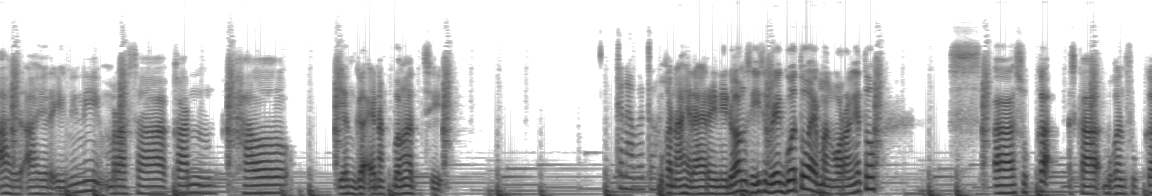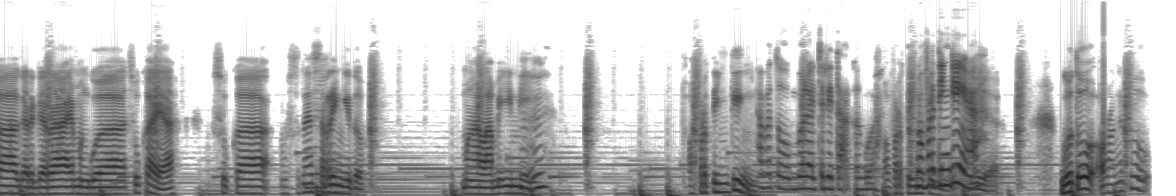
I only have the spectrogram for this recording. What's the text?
akhir-akhir ini nih merasakan hal yang nggak enak banget sih. Kenapa tuh? bukan akhir-akhir ini doang sih sebenarnya gue tuh emang orangnya tuh uh, suka ska- bukan suka gara-gara emang gue suka ya suka maksudnya Hmm. sering gitu mengalami ini Mm-mm. overthinking Apa tuh? Boleh cerita ke gue. overthinking Overthinking ya? iya gue tuh orangnya tuh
